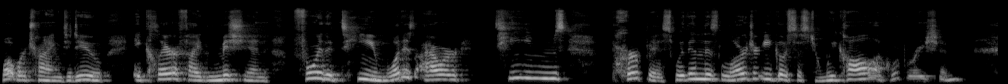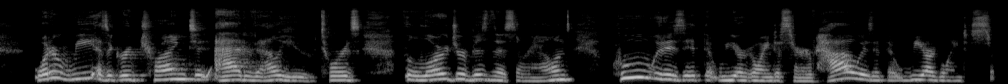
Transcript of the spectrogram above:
what we're trying to do, a clarified mission for the team. What is our team's purpose within this larger ecosystem we call a corporation? What are we as a group trying to add value towards the larger business around? Who is it that we are going to serve? How is it that we are going to serve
